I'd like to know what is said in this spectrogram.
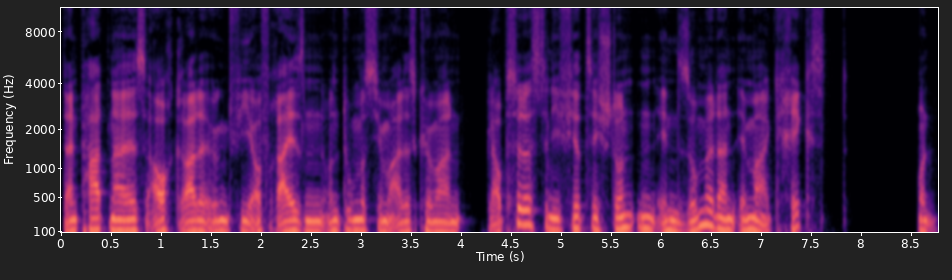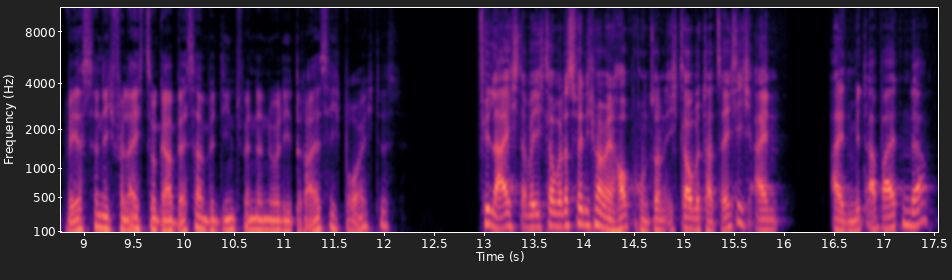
dein Partner ist auch gerade irgendwie auf Reisen und du musst dich um alles kümmern. Glaubst du, dass du die 40 Stunden in Summe dann immer kriegst? Und wärst du nicht vielleicht sogar besser bedient, wenn du nur die 30 bräuchtest? Vielleicht, aber ich glaube, das wäre nicht mal mein Hauptgrund, sondern ich glaube tatsächlich, ein, ein Mitarbeitender,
